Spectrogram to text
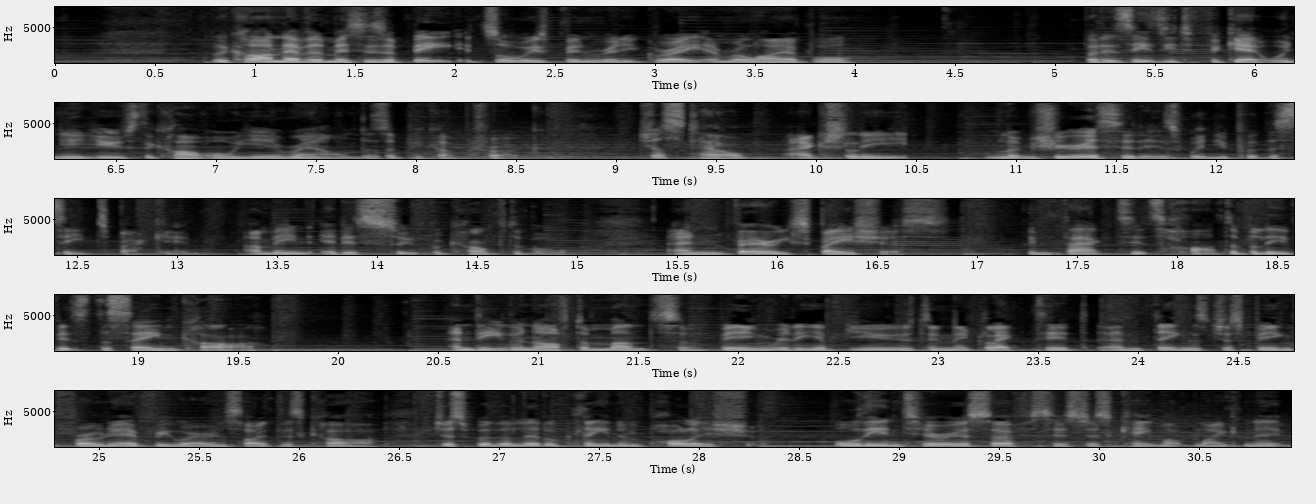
The car never misses a beat, it's always been really great and reliable. But it's easy to forget when you use the car all year round as a pickup truck just how actually luxurious it is when you put the seats back in. I mean, it is super comfortable and very spacious. In fact, it's hard to believe it's the same car. And even after months of being really abused and neglected and things just being thrown everywhere inside this car, just with a little clean and polish, all the interior surfaces just came up like new.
